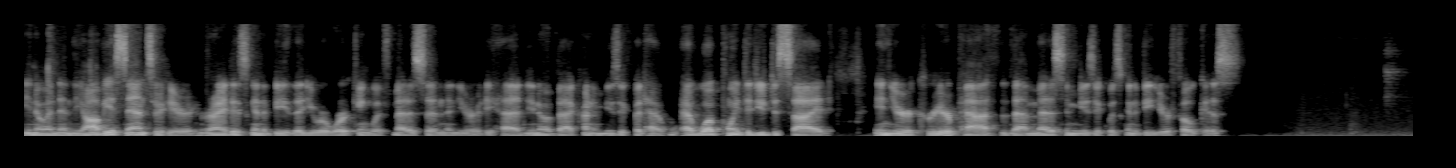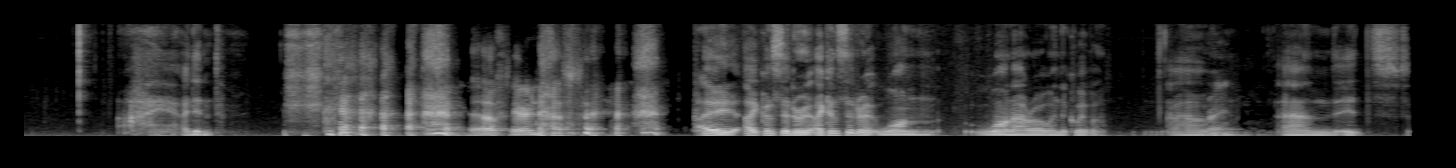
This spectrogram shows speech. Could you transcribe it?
you know and, and the obvious answer here right is going to be that you were working with medicine and you already had you know a background in music but at what point did you decide in your career path that medicine music was going to be your focus? I, I didn't. Oh, fair enough. I i consider it i consider it one one arrow in the quiver. Um, right and it's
